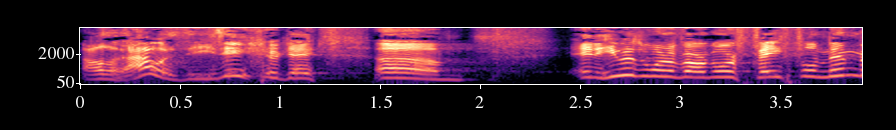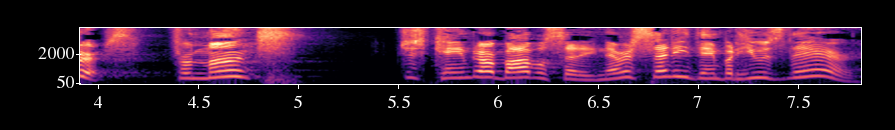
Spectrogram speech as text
I was like, That was easy. Okay. Um, and he was one of our more faithful members for months. Just came to our Bible study. Never said anything, but he was there,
